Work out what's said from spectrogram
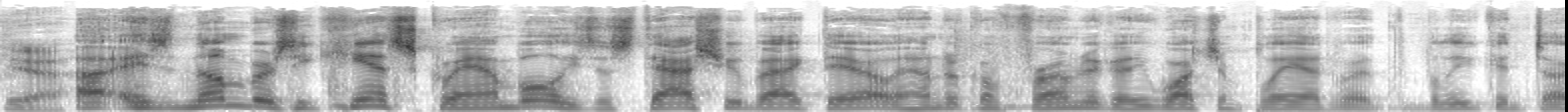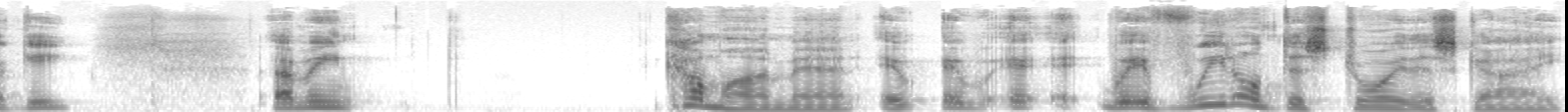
Yeah. Uh, his numbers, he can't scramble. He's a statue back there. Alejandro confirmed it because he watched him play at, what, I believe, Kentucky. I mean, come on, man. If, if, if- we don't destroy this guy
